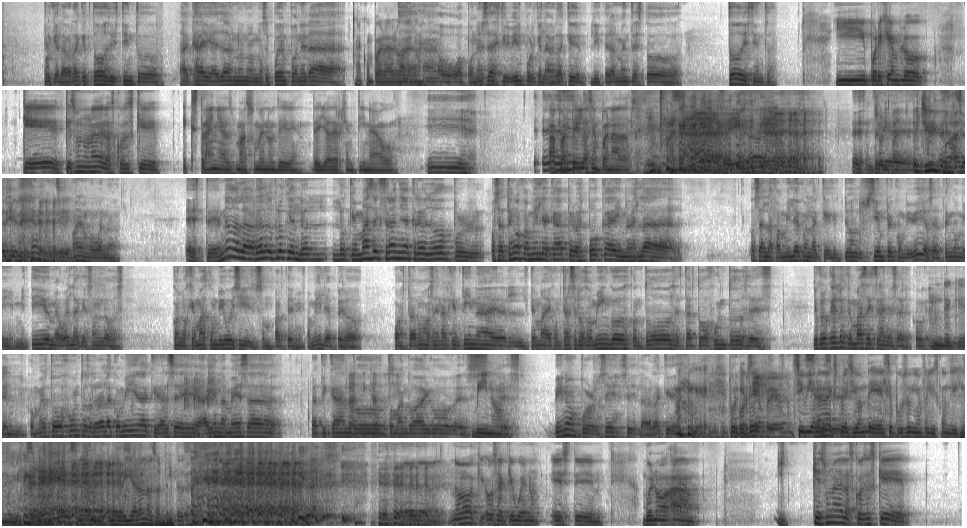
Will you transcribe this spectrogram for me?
porque la verdad que todo es distinto acá y allá, no, no, no se pueden poner a, A comparar o algo. Ajá, o a ponerse a escribir porque la verdad que literalmente es todo, todo distinto. Y, por ejemplo, ¿qué, qué son una de las cosas que extrañas más o menos de, de allá de Argentina? O, Y... eh, aparte de las empanadas. Este, El choripán. El choripán. El choripán, el choripán es muy bueno. Este, no, la verdad yo creo que lo, lo que más extraña, creo yo, por... O sea, tengo familia acá, pero es poca y no es la... O sea, la familia con la que yo siempre conviví. O sea, tengo mi, mi tío y mi abuela que son los con los que más convivo y sí, son parte de mi familia, pero cuando estamos en Argentina, el tema de juntarse los domingos con todos, estar todos juntos, es... Yo creo que es lo que más extraño, o sea, el, comer todos juntos a la hora de la comida, quedarse ahí en la mesa platicando, sí. tomando algo. Es, Vino. es- vino por, sí, sí, la verdad que... Porque Por te- siempre, ¿no? si vieran Sí, la sí. expresión de él, se puso bien feliz cuando dijimos bien. Le, le brillaron los ojitos. no, que- o sea, qué bueno. Este, bueno, ah, ¿y qué es una de las cosas que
